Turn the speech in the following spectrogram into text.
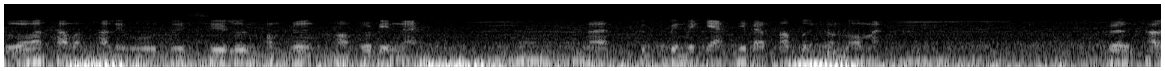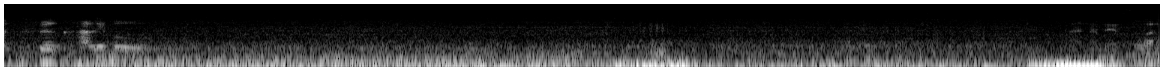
รู้ว่าคำว่าคาริบูคือชื่อรุ่นของเครื่องของเครื่องบินนะนะคือเครื่องบินไปแก้ที่แบบเขาฝึกกับร่มอะ เครื่องเครื่องคาริบูอันนั้นในส่วน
